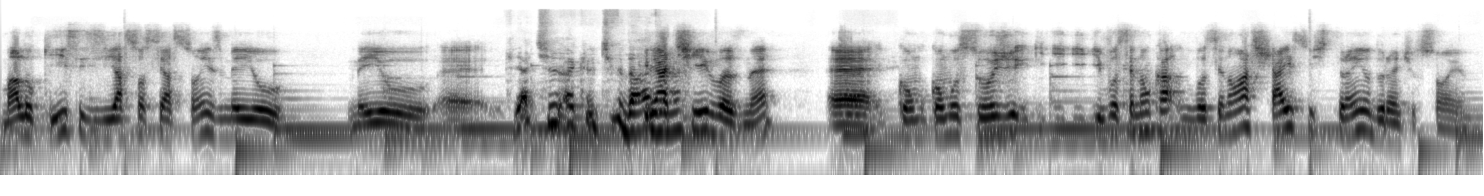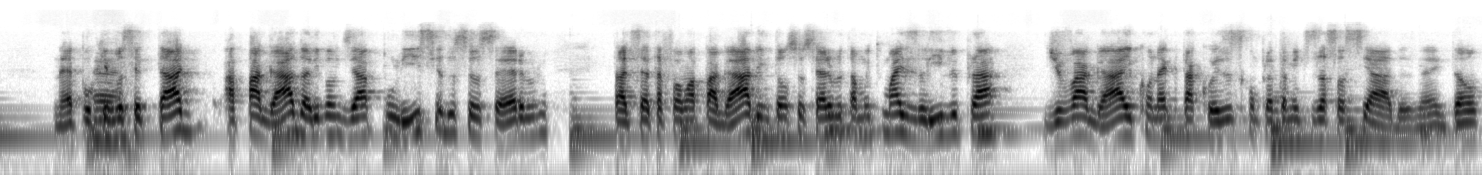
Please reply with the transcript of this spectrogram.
maluquices e associações meio, meio é, Criati a criatividade, né? criativas, né? né? É, como, como surge e, e, você não você não achar isso estranho durante o sonho, né? Porque é. você está apagado ali, vamos dizer, a polícia do seu cérebro está de certa forma apagada, então seu cérebro está muito mais livre para devagar e conectar coisas completamente desassociadas, né? Então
